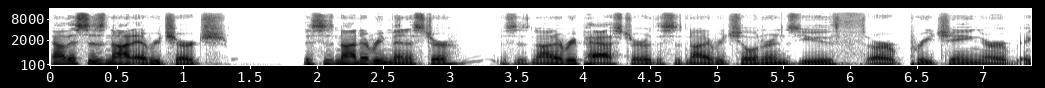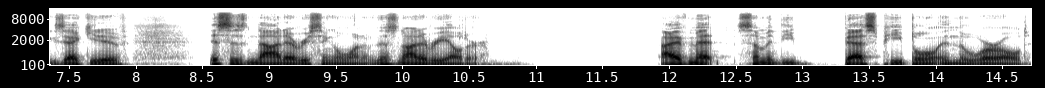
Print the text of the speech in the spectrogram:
Now, this is not every church. This is not every minister. This is not every pastor. This is not every children's youth or preaching or executive. This is not every single one of them. This is not every elder. I've met some of the best people in the world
